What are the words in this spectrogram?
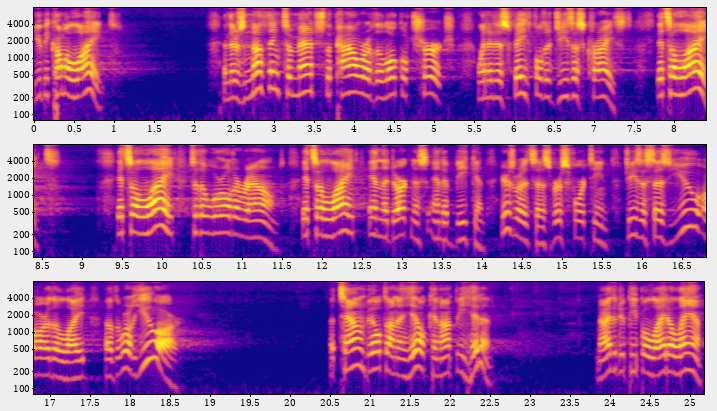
You become a light. And there's nothing to match the power of the local church when it is faithful to Jesus Christ. It's a light. It's a light to the world around. It's a light in the darkness and a beacon. Here's what it says, verse 14. Jesus says, You are the light of the world. You are. A town built on a hill cannot be hidden. Neither do people light a lamp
